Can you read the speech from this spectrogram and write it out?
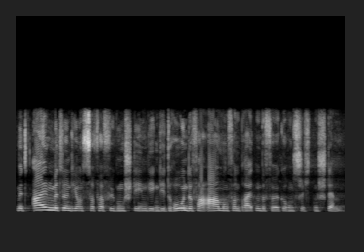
mit allen Mitteln, die uns zur Verfügung stehen, gegen die drohende Verarmung von breiten Bevölkerungsschichten stemmen.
